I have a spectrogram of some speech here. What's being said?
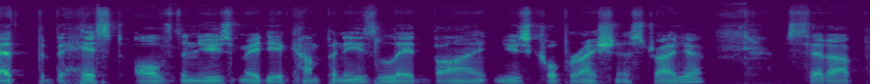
at the behest of the news media companies led by News Corporation Australia, set up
